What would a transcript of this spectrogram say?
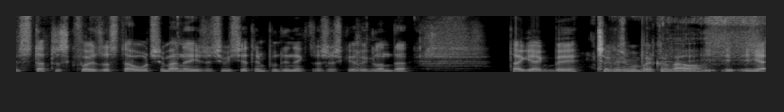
y, status quo zostało utrzymane i rzeczywiście ten budynek troszeczkę wygląda tak, jakby Czegoś mu brakowało. Y, y, ja-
